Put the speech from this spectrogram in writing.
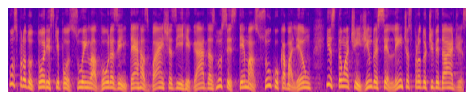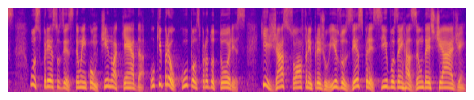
Os produtores que possuem lavouras em terras baixas e irrigadas no sistema sulco-camalhão estão atingindo excelentes produtividades. Os preços estão em contínua queda, o que preocupa os produtores, que já sofrem prejuízos expressivos em razão da estiagem.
